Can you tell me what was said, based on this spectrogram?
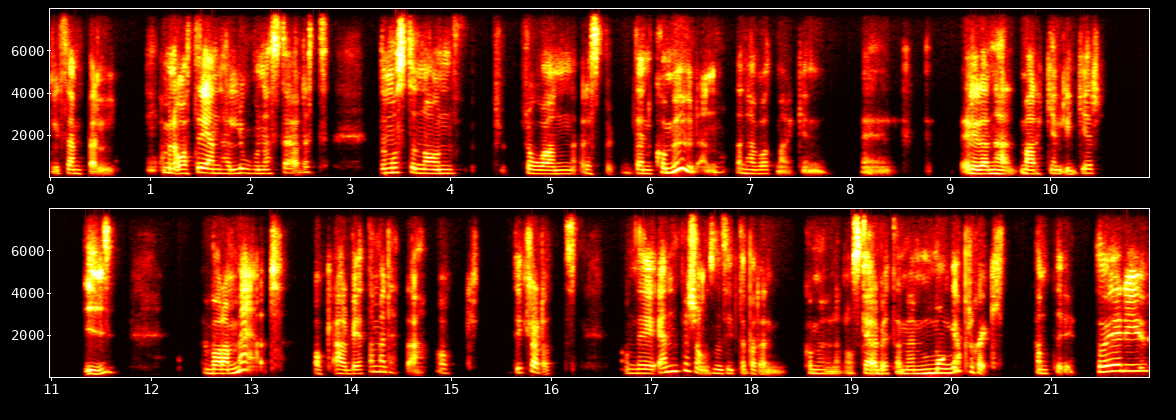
Till exempel, men återigen det här LONA-stödet. Då måste någon från den kommunen den här våtmarken eh, eller den här marken ligger i vara med och arbeta med detta. Och det är klart att om det är en person som sitter på den kommunen och ska arbeta med många projekt samtidigt så är det ju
